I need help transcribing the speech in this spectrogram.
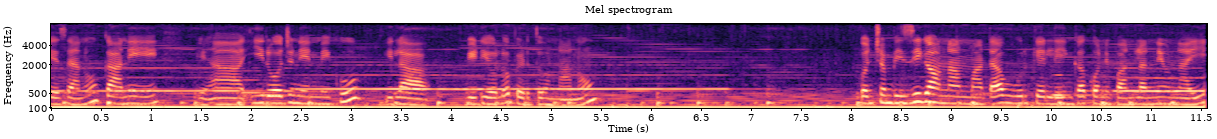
చేశాను. కానీ ఈరోజు నేను మీకు ఇలా వీడియోలో పెడుతూ ఉన్నాను. కొంచెం బిజీగా ఉన్నాను అనమాట ఊరికెళ్ళి ఇంకా కొన్ని పనులన్నీ ఉన్నాయి.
